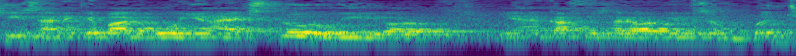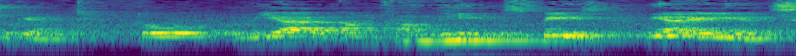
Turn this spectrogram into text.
चीज़ आने के बाद वो यहाँ एक्सप्लोर हुई और यहाँ काफ़ी सारे ऑर्गेनिज्म बन चुके हैं। तो we are come from the space we are aliens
